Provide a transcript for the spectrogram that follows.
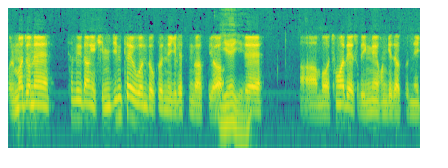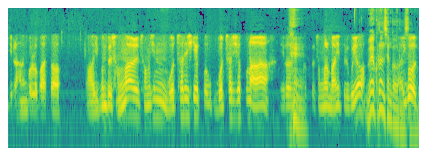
얼마 전에 새누리당의 김진태 의원도 그런 얘기를 했던 것 같고요. 예, 예. 이제 어, 뭐 청와대에서도 익명의 관계자 그런 얘기를 하는 걸로 봐서 아, 이분들 정말 정신 못 차리시겠고 못 차리셨구나 이런 네. 생각들 정말 많이 들고요. 왜 그런 생각을 아, 하세요? 이거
